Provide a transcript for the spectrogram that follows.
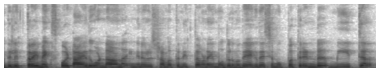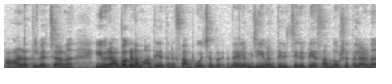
ഇതിൽ ഇത്രയും എക്സ്പേർട്ട് ആയതുകൊണ്ടാണ് ഇങ്ങനെ ഒരു ശ്രമത്തിന് ഇത്തവണയും മുതിർന്നത്. ഏകദേശം മുപ്പത്തിരണ്ട് മീറ്റർ ആഴത്തിൽ വെച്ചാണ് ഈ ഒരു അപകടം അദ്ദേഹത്തിന് സംഭവിച്ചത്. എന്തായാലും ജീവൻ തിരിച്ചു കിട്ടിയ സന്തോഷത്തിലാണ്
